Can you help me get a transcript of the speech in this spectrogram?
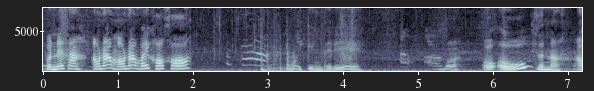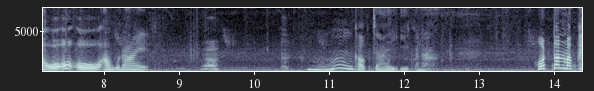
เพิ่นได้ซะเอาน้ำเอาน้ำไว้ขอขอโอ้ยเก่งแท้เดิมา โอ้โอ้ฉันน่ะเอาโอ้โอ้โอ้เอาบ่ได้อะอืมขอบใจอีกพะนะฮดต้นหมักเพ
